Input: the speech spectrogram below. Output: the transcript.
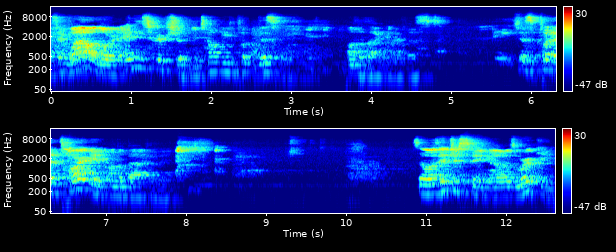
I said, Wow, Lord, any scripture you tell me to put this one on the back of my list. Just put a target on the back of it. So it was interesting. I was working,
